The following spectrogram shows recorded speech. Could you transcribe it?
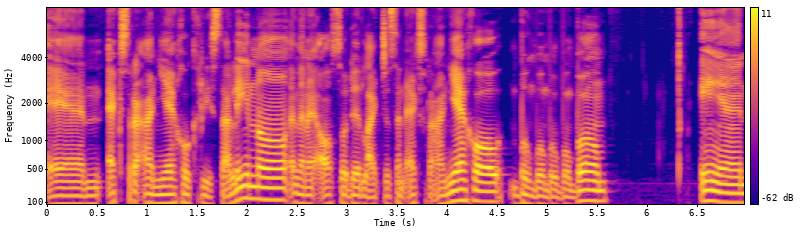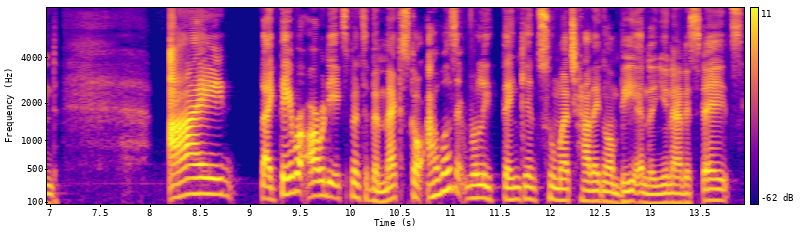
an extra añejo cristalino, and then I also did like just an extra añejo. Boom, boom, boom, boom, boom. And I like they were already expensive in Mexico. I wasn't really thinking too much how they're gonna be in the United States.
